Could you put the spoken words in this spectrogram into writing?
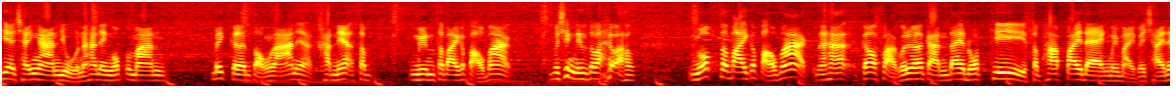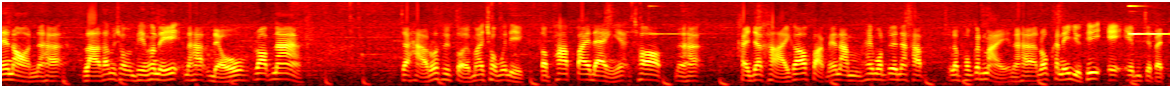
ที่จะใช้งานอยู่นะฮะในงบประมาณไม่เกิน 2 ล้านเนี่ยคันนี้เงินสบายกระเป๋ามาก ไม่ใช่เงินสบายกระเป๋างบสบายกระเป๋ามากนะฮะก็ฝากไว้ด้วยแล้วกันได้รถที่สภาพป้ายแดงใหม่ๆ ไปใช้แน่นอนนะฮะลาท่านผู้ชมเพียงเท่านี้นะฮะเดี๋ยวรอบหน้า จะหารถสวยๆมาชมกันอีก สภาพป้ายแดงอย่างเงี้ยชอบนะฮะ ใครจะขายก็ฝากแนะนำให้หมดด้วยนะครับ แล้วพบกันใหม่นะฮะรถคันนี้อยู่ที่ AM 789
